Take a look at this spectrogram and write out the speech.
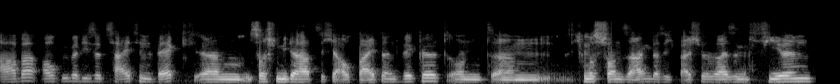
aber auch über diese Zeit hinweg, ähm, Social Media hat sich ja auch weiterentwickelt und ähm, ich muss schon sagen, dass ich beispielsweise mit vielen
